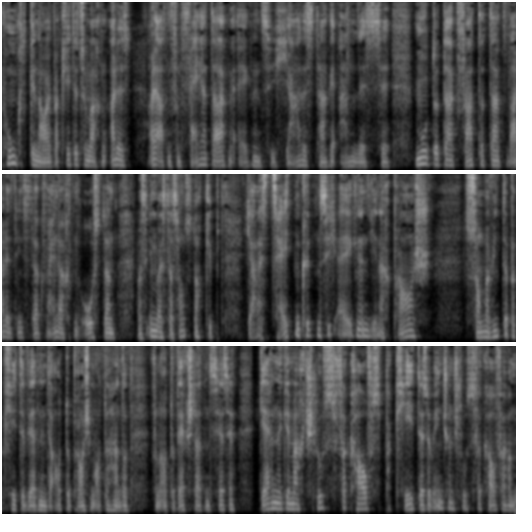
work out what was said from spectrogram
punktgenaue Pakete zu machen. Alles alle Arten von Feiertagen eignen sich, Jahrestage, Anlässe, Muttertag, Vatertag, Valentinstag, Weihnachten, Ostern, was immer es da sonst noch gibt. Jahreszeiten könnten sich eignen, je nach Branche. Sommer-Winter-Pakete werden in der Autobranche, im Autohandel von Autowerkstätten sehr, sehr gerne gemacht. Schlussverkaufspakete, also wenn schon Schlussverkauf, warum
